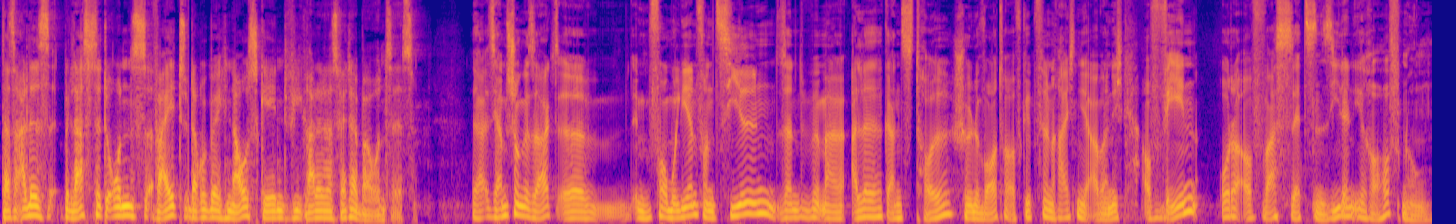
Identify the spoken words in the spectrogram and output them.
Das alles belastet uns weit darüber hinausgehend, wie gerade das Wetter bei uns ist. Ja, Sie haben es schon gesagt, äh, im Formulieren von Zielen sind wir immer alle ganz toll. Schöne Worte auf Gipfeln reichen ja aber nicht. Auf wen oder auf was setzen Sie denn Ihre Hoffnung?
